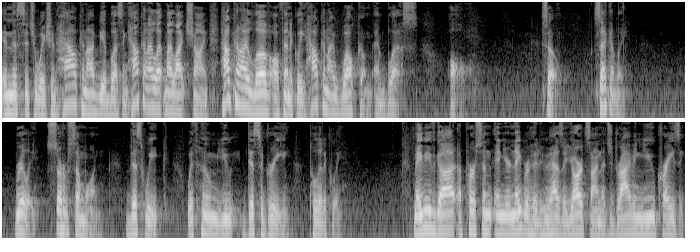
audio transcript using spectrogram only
in this situation? How can I be a blessing? How can I let my light shine? How can I love authentically? How can I welcome and bless all? So, secondly, really serve someone this week with whom you disagree politically. Maybe you've got a person in your neighborhood who has a yard sign that's driving you crazy.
